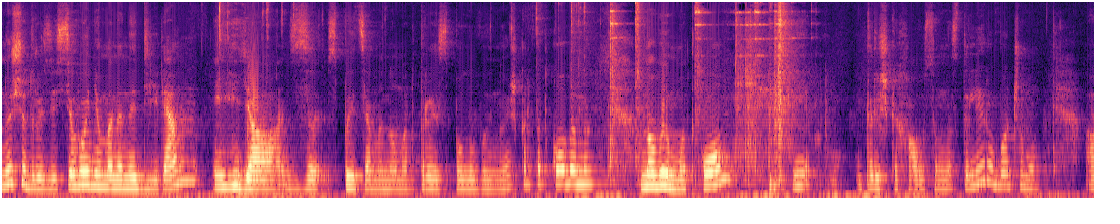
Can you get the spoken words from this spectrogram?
Ну що, друзі, сьогодні в мене неділя, і я з спицями номер 3 з половиною шкарпетковими, новим мотком і трішки хаосом на столі робочому. А,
